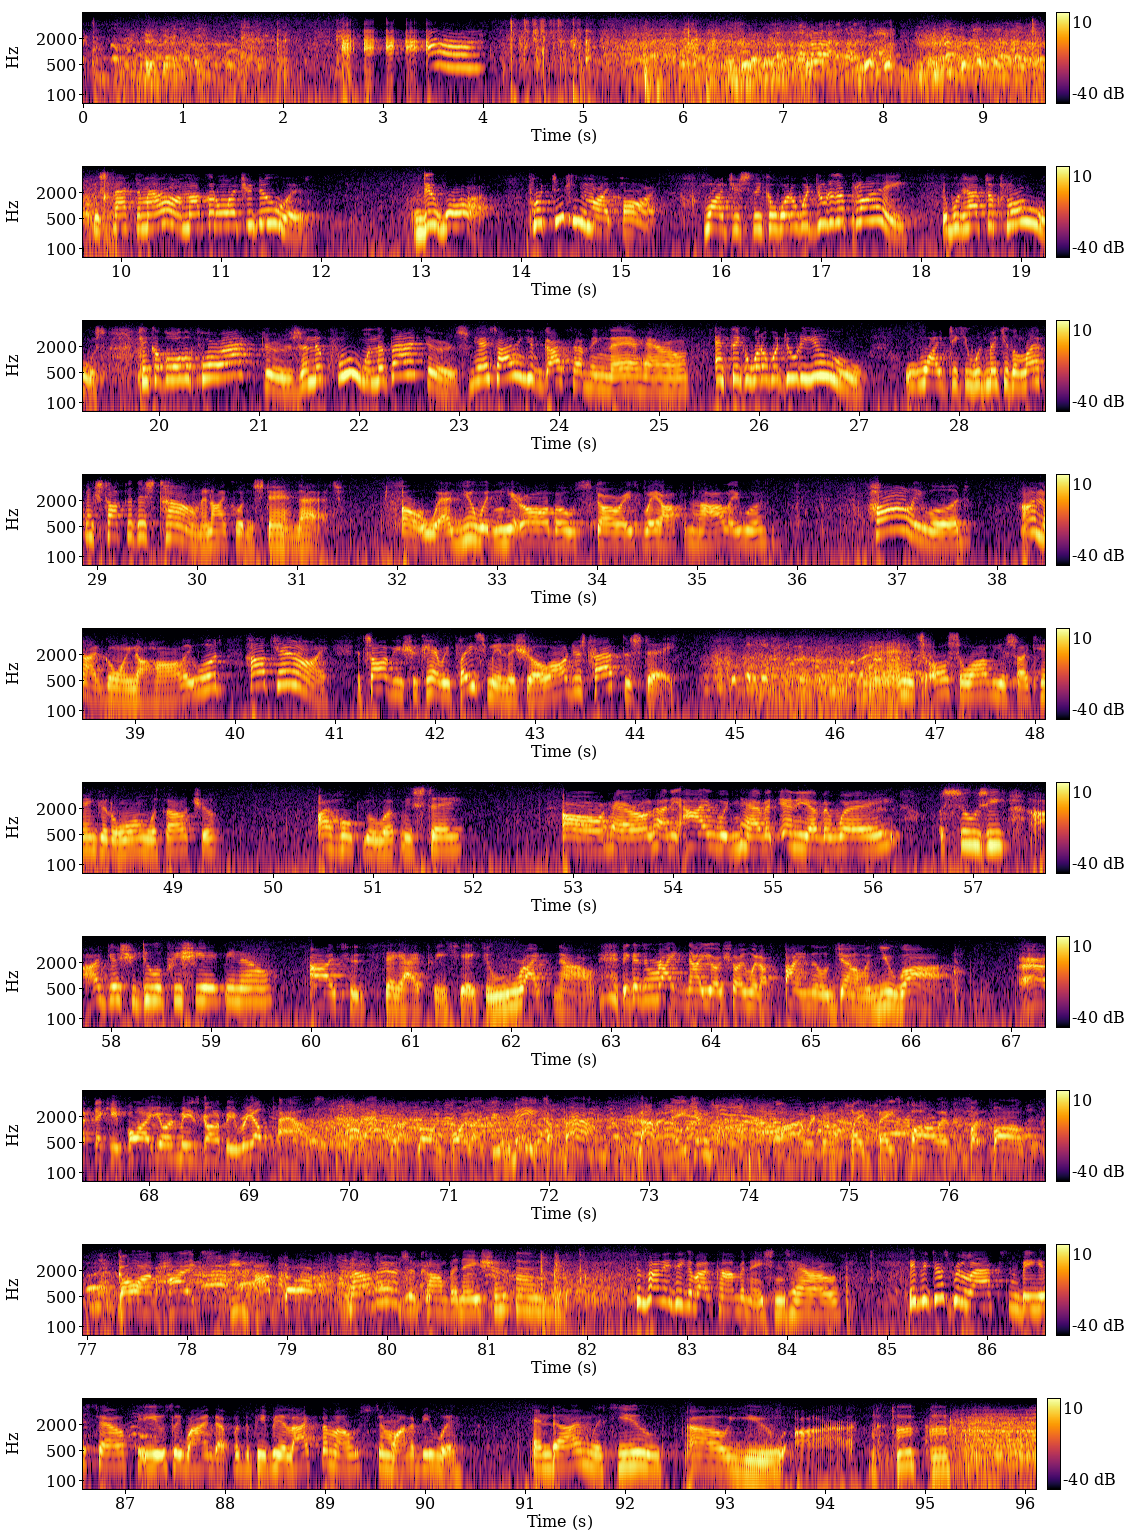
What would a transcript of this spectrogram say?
Ah, ah. Miss McNamara, I'm not going to let you do it. Do what? Put Dickie in my part. Why, just think of what it would do to the play. It would have to close. Think of all the poor actors and the crew and the backers. Yes, I think you've got something there, Harold. And think of what it would do to you. Why, Dickie would make you the laughing stock of this town, and I couldn't stand that. Oh, well, you wouldn't hear all those stories way off in Hollywood. Hollywood? I'm not going to Hollywood. How can I? It's obvious you can't replace me in the show. I'll just have to stay. And it's also obvious I can't get along without you. I hope you'll let me stay. Oh, Harold, honey, I wouldn't have it any other way. Uh, Susie, I guess you do appreciate me now. I should say I appreciate you right now. Because right now you're showing what a fine little gentleman you are. Ah, Dickie boy, you and me's gonna be real pals. That's what a growing boy like you needs, a pal, not an agent. Why, we're gonna play baseball and football, go on hikes, eat hot dogs. Now there's a combination. Hmm. The funny thing about combinations, Harold, if you just relax and be yourself, you usually wind up with the people you like the most and want to be with. And I'm with you. Oh, you are.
